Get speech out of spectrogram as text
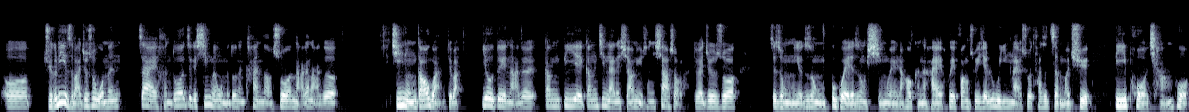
呃，举个例子吧，就是说我们在很多这个新闻我们都能看到，说哪个哪个金融高管，对吧？又对哪个刚毕业刚进来的小女生下手了，对吧？就是说，这种有这种不轨的这种行为，然后可能还会放出一些录音来说他是怎么去逼迫、强迫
